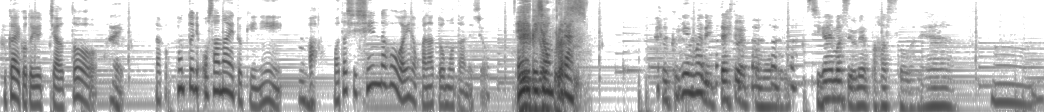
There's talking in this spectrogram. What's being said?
深いこと言っちゃうとはい、なんか本当に幼い時にうん。あ私死んだ方がいいのかなと思ったんですよ。A ビジョンプラス。極限まで行った人はやっぱもう違いますよねやっぱ発想がね。うん。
